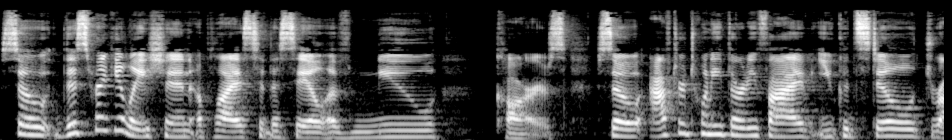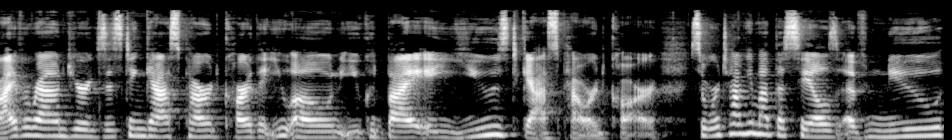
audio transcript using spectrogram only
So, this regulation applies to the sale of new cars. So, after 2035, you could still drive around your existing gas powered car that you own. You could buy a used gas powered car. So, we're talking about the sales of new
